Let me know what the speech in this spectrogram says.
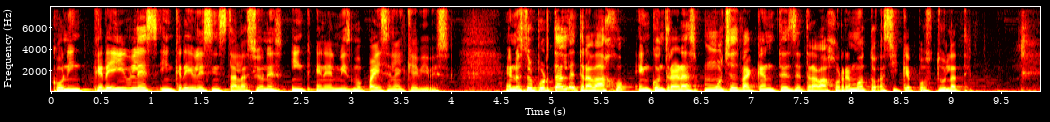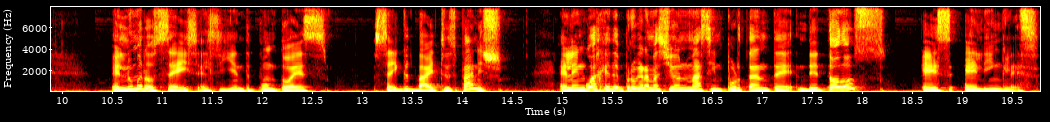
con increíbles, increíbles instalaciones en el mismo país en el que vives. En nuestro portal de trabajo encontrarás muchas vacantes de trabajo remoto, así que postúlate. El número 6, el siguiente punto es Say Goodbye to Spanish. El lenguaje de programación más importante de todos es el inglés.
